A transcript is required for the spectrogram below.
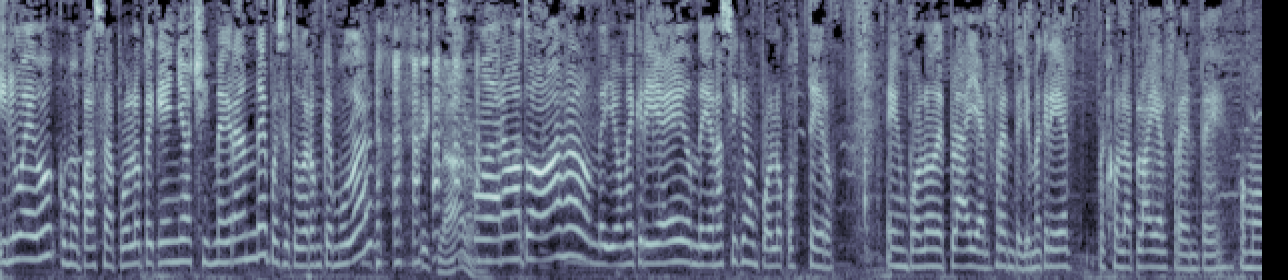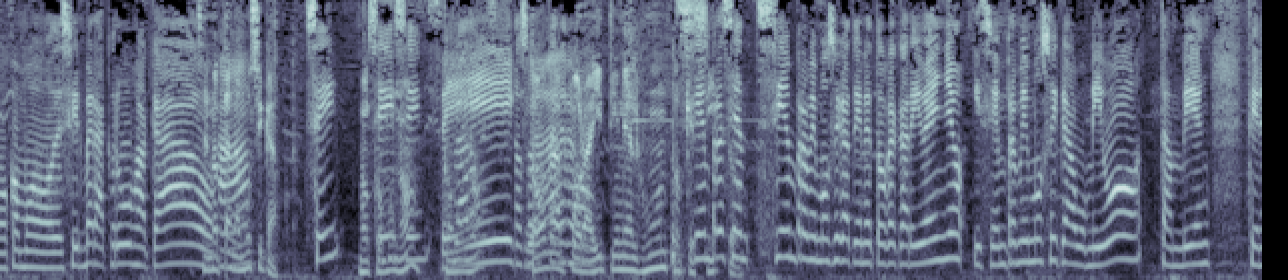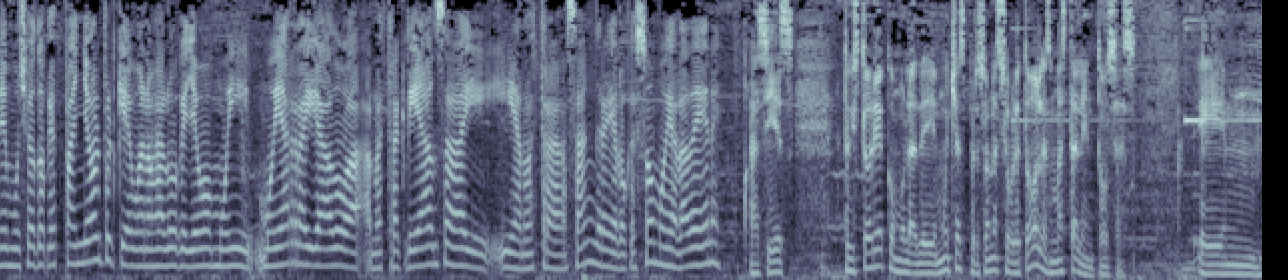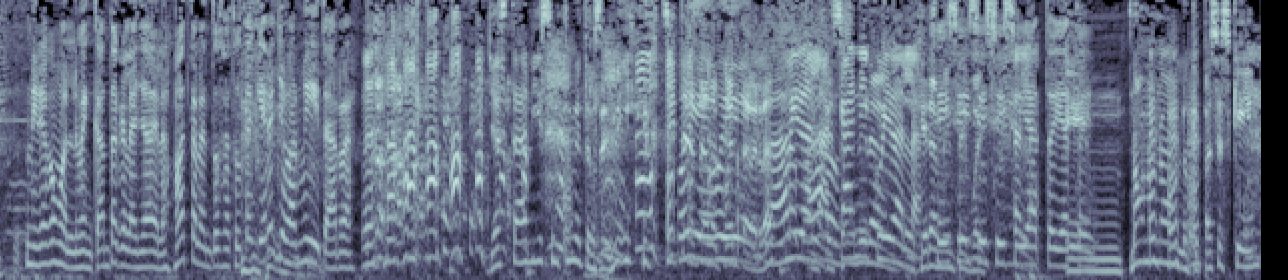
Y luego, como pasa, pueblo pequeño, chisme grande, pues se tuvieron que mudar. Sí, Se claro. mudaron a Tuabaja, donde yo me crié, donde yo nací, que es un pueblo costero. Es un pueblo de playa al frente. Yo me crié pues con la playa al frente. Como, como decir Veracruz acá. Se o- nota la Ajá. música. Sí, No, sí, ¿cómo no? sí, Sí, claro. Nosotros Toda por ahí tiene algún toquecito. Siempre, mi música tiene toque caribeño y siempre mi música o mi voz también tiene mucho toque español porque bueno es algo que llevo muy muy arraigado a, a nuestra crianza y, y a nuestra sangre y a lo que somos y al ADN. Así es. Tu historia como la de muchas personas, sobre todo las más talentosas. Em, Mira como me encanta que le añade las más talentosas. Tú te quieres llevar mi guitarra. ya está a 10 centímetros de mí. Sí te has dado oye, cuenta, ¿verdad? claro, Cuídala. Cani, cuídala. Sí, ligeramente sí, sí, sí, sí, ya estoy, ya estoy. Em, no, no, no. Lo que pasa es que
